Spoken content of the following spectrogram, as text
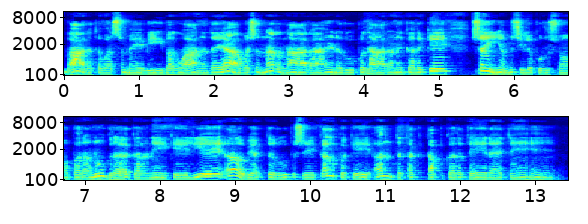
भारत वर्ष में भी भगवान दयावश नर नारायण रूप धारण करके संयमशील पुरुषों पर अनुग्रह करने के लिए अव्यक्त रूप से कल्प के अंत तक तप करते रहते हैं।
